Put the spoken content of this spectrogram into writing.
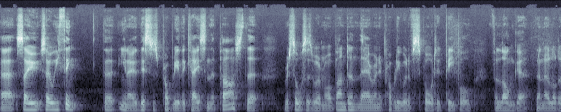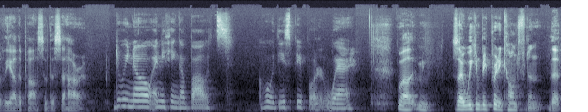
Uh, so so we think that you know this was probably the case in the past that resources were more abundant there, and it probably would have supported people for longer than a lot of the other parts of the Sahara. Do we know anything about who these people were? Well, I mean, so we can be pretty confident that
